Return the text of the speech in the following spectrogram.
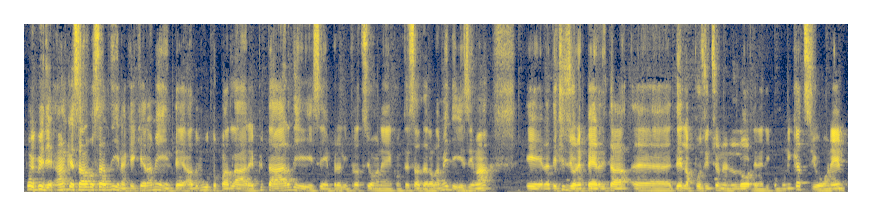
Poi quindi anche Salvo Sardina che chiaramente ha dovuto parlare più tardi, sempre l'infrazione contestata era la medesima e la decisione perdita eh, della posizione nell'ordine di comunicazione,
